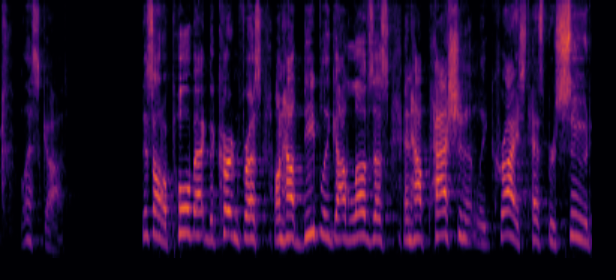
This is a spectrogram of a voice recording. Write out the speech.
Bless God. This ought to pull back the curtain for us on how deeply God loves us and how passionately Christ has pursued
